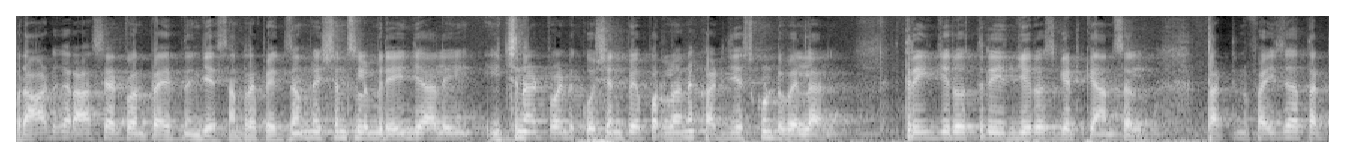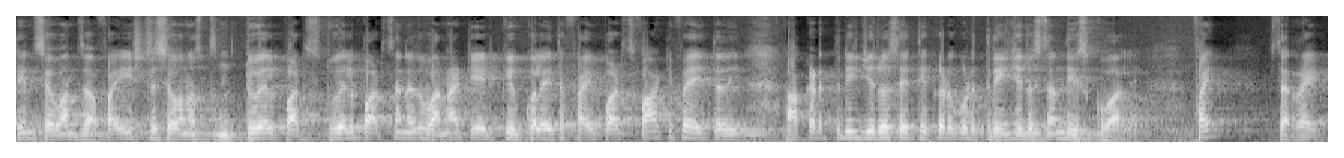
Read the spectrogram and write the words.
బ్రాడ్గా రాసేటువంటి ప్రయత్నం చేశాను. రేపు ఎగ్జామినేషన్స్లో మీరు ఏం చేయాలి? ఇచ్చినటువంటి క్వశ్చన్ పేపర్లోనే కట్ చేసుకుంటూ వెళ్ళాలి. Three zero three zeros get cancel thirteen five జా థర్టీన్ సెవెన్ జా ఫైవ్ ఇస్ట్ సెవెన్ వస్తుంది. ట్వెల్వ్ పార్ట్స్ ట్వెల్వ్ పార్ట్స్ అనేది వన్ నాట్ ఎయిట్కి ఈక్వల్ అయితే ఫైవ్ పార్ట్స్ ఫార్టీ ఫైవ్ అవుతుంది. అక్కడ త్రీ జీరోస్ అయితే ఇక్కడ కూడా త్రీ జీరోస్ అని తీసుకోవాలి. ఫైన్ సరే రైట్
